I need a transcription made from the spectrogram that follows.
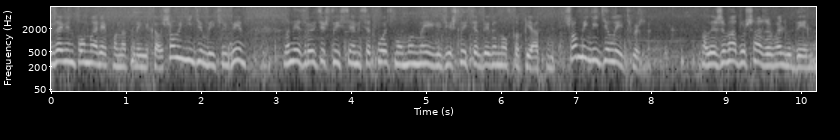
Вже він помер, як вона приїхала. Що мені ділити? Він, вони розійшлися в 78-му, ми зійшлися в 95-му. Що мені ділити вже? Але жива душа, жива людина.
